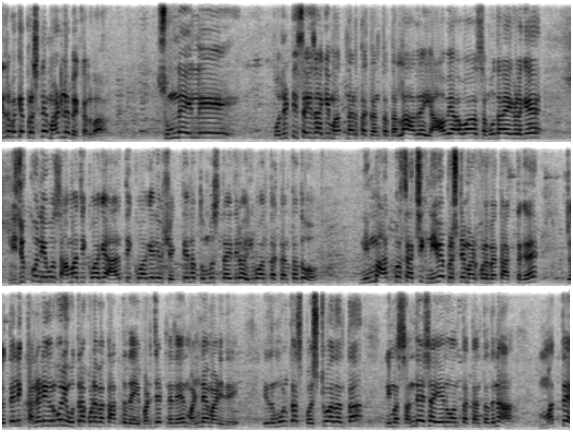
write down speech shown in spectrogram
ಇದ್ರ ಬಗ್ಗೆ ಪ್ರಶ್ನೆ ಮಾಡಲೇಬೇಕಲ್ವಾ? ಸುಮ್ಮನೆ ಇಲ್ಲಿ ಪೊಲಿಟಿಸೈಸ್ ಆಗಿ ಮಾತನಾಡ್ತಕ್ಕಂಥದ್ದಲ್ಲ, ಆದರೆ ಯಾವ್ಯಾವ ಸಮುದಾಯಗಳಿಗೆ ನಿಜಕ್ಕೂ ನೀವು ಸಾಮಾಜಿಕವಾಗಿ, ಆರ್ಥಿಕವಾಗಿ ನೀವು ಶಕ್ತಿಯನ್ನು ತುಂಬಿಸ್ತಾ ಇದ್ದೀರೋ ಇಲ್ವೋ ಅಂತಕ್ಕಂಥದ್ದು ನಿಮ್ಮ ಆತ್ಮಸಾಕ್ಷಿಗೆ ನೀವೇ ಪ್ರಶ್ನೆ ಮಾಡ್ಕೊಳ್ಬೇಕಾಗ್ತದೆ. ಜೊತೆಯಲ್ಲಿ ಕನ್ನಡಿಗರಿಗೂ ನೀವು ಉತ್ತರ ಕೊಡಬೇಕಾಗ್ತದೆ, ಈ ಬಡ್ಜೆಟ್ನಲ್ಲಿ ಏನು ಮಣ್ಣೆ ಮಾಡಿದಿರಿ. ಇದ್ರ ಮೂಲಕ ಸ್ಪಷ್ಟವಾದಂಥ ನಿಮ್ಮ ಸಂದೇಶ ಏನು ಅಂತಕ್ಕಂಥದ್ದನ್ನು ಮತ್ತೆ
